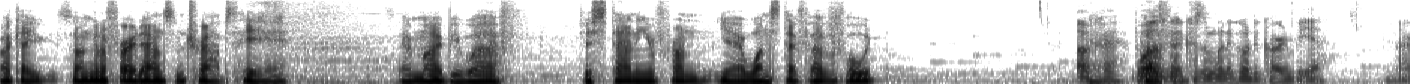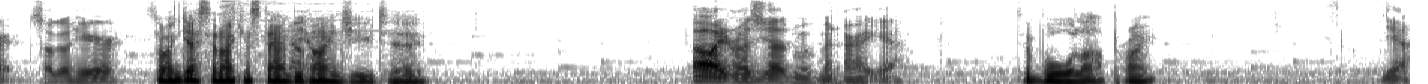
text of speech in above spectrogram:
Okay, so I'm going to throw down some traps here. So it might be worth just standing in front, yeah, one step further forward. Okay. Yeah, well, because I'm going to go to garden, but yeah. All right, so I'll go here. So I'm guessing I can stand No. behind you to, Oh, I didn't realize you had movement. All right, yeah. to wall up, right? Yeah.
